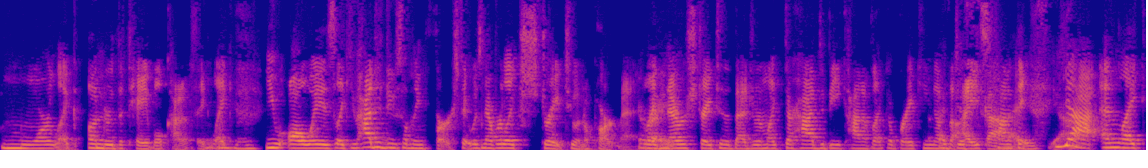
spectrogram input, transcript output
more like under the table kind of thing. Like Mhm. you always like you had to do something first. It was never like straight to an apartment. Like Right. never straight to the bedroom. Like there had to be kind of like a breaking of A the ice kind of thing. disguise, Yeah. and like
